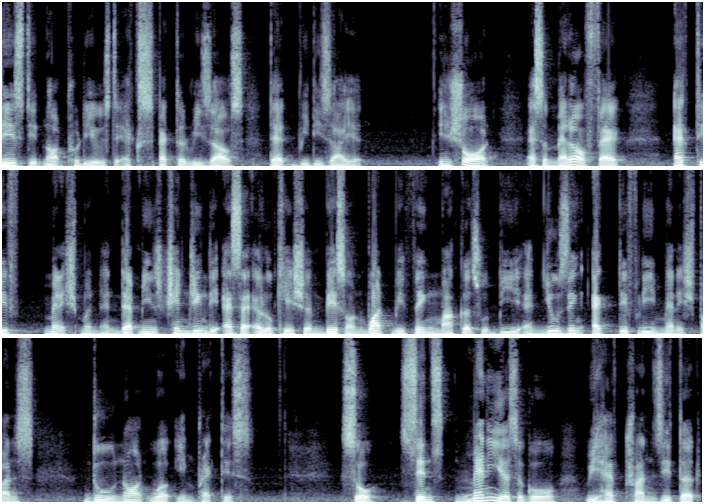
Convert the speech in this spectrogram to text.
this did not produce the expected results that we desired. In short, as a matter of fact, active management, and that means changing the asset allocation based on what we think markets would be and using actively managed funds, do not work in practice. So, since many years ago, we have transited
